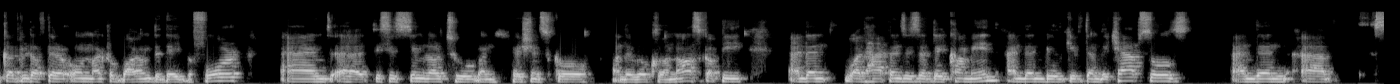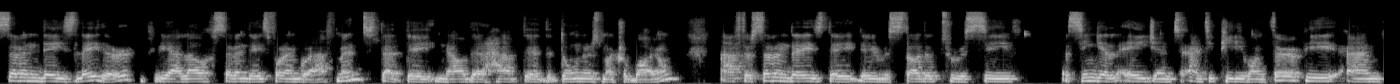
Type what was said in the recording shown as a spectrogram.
got rid of their own microbiome the day before. And uh, this is similar to when patients go undergo colonoscopy. And then what happens is that they come in, and then we'll give them the capsules, and then uh, seven days later, we allow seven days for engraftment that they now they have the, the donor's microbiome. After seven days, they, they started to receive a single agent anti-PD-1 therapy, and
